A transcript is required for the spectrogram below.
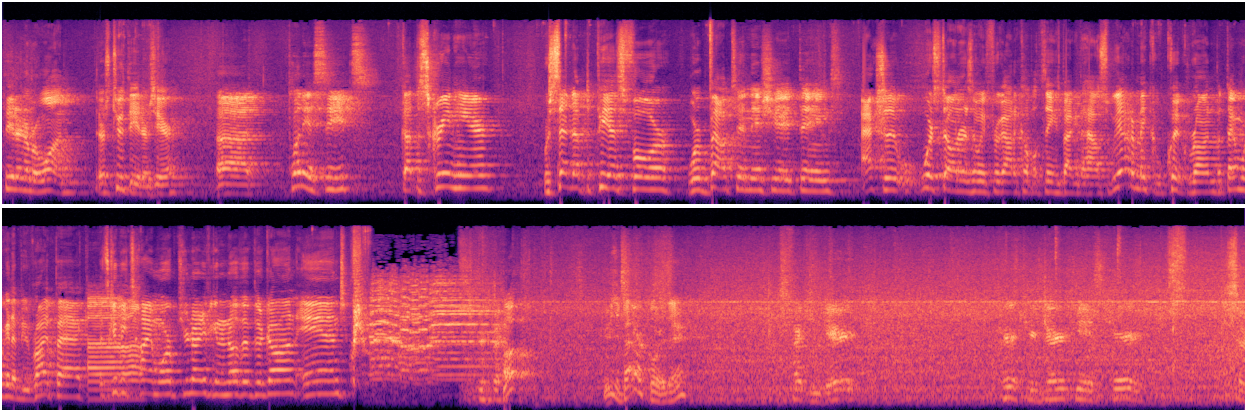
theater number one. There's two theaters here. Uh, plenty of seats. Got the screen here. We're setting up the PS4. We're about to initiate things. Actually, we're stoners and we forgot a couple things back at the house. So we gotta make a quick run, but then we're gonna be right back. It's gonna be Uh, time warped. You're not even gonna know that they're gone. And Oh, here's a power cord there. Fucking dirt. Kirk, your dirtiest Kirk. So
